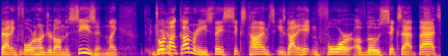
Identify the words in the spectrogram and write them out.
batting 400 on the season. Like Jordan Montgomery, he's faced six times. He's got a hit in four of those six at bats.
